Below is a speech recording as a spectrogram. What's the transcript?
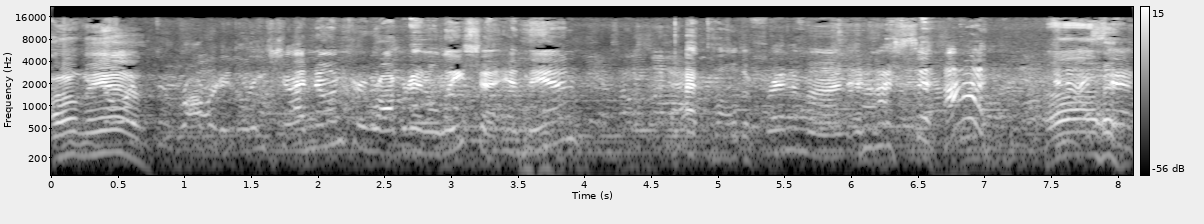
Oh You know man. him through Robert and Alicia. I know him through Robert and Alicia, and then I called a friend of mine, and I said hi, and I said,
